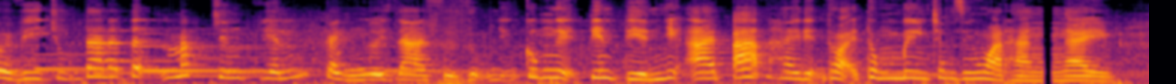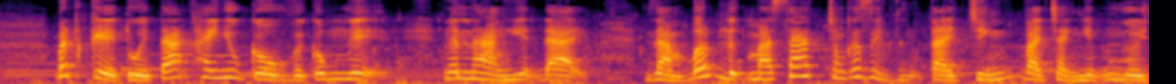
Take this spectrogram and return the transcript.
bởi vì chúng ta đã tận mắt chứng kiến cảnh người già sử dụng những công nghệ tiên tiến như iPad hay điện thoại thông minh trong sinh hoạt hàng ngày. Bất kể tuổi tác hay nhu cầu về công nghệ, ngân hàng hiện đại, giảm bớt lực ma sát trong các dịch vụ tài chính và trải nghiệm người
